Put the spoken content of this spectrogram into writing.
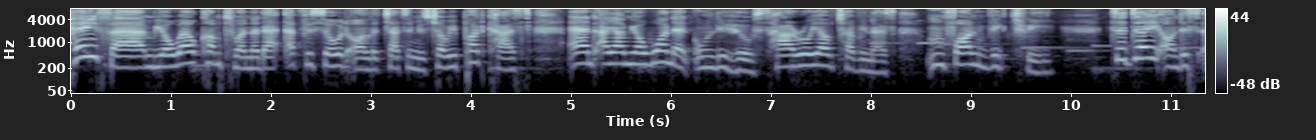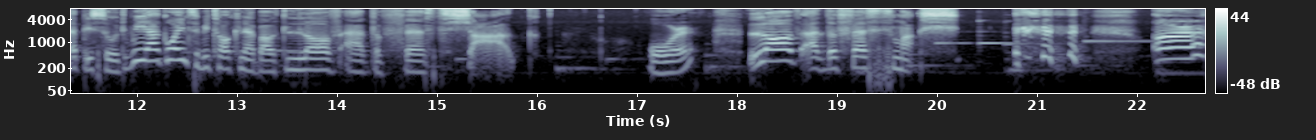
Hey fam, you're welcome to another episode on the Chatting Miss Chubby podcast, and I am your one and only host, Her Royal Chubbiness, Mfon Victory. Today on this episode, we are going to be talking about love at the first shock or love at the first smash or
